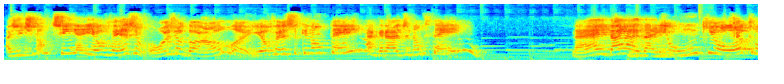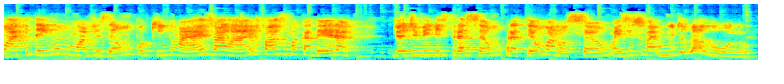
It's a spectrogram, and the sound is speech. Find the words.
a gente não tinha, e eu vejo, hoje eu dou aula, e eu vejo que não tem, na grade não tem, né, e daí, uhum. daí um que outro lá que tem uma visão um pouquinho mais, vai lá e faz uma cadeira de administração para ter uma noção, mas isso vai muito do aluno,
